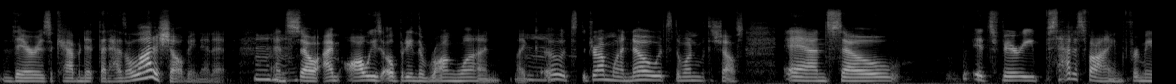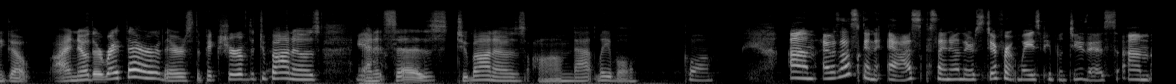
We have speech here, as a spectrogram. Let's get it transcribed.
there is a cabinet that has a lot of shelving in it. Mm-hmm. And so I'm always opening the wrong one. Like, Mm. oh, it's the drum one. No, it's the one with the shelves. And so it's very satisfying for me to go, I know they're right there. There's the picture of the tubanos. And it says tubanos on that label. Cool. Um, I was also going to ask because I know there's different ways people do this. Um,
